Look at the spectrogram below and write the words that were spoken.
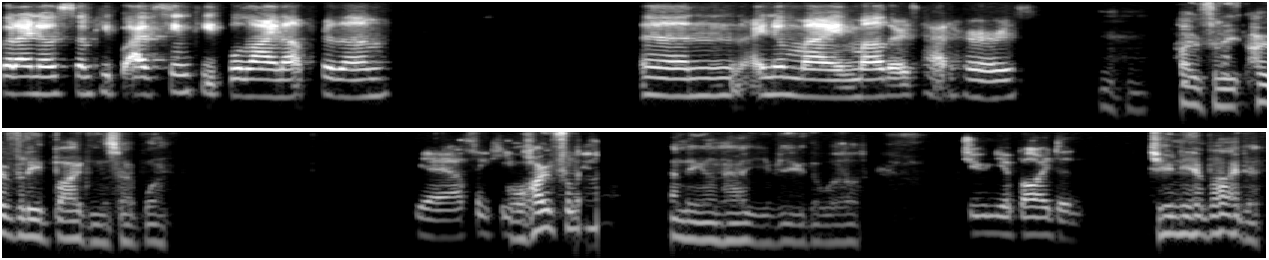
but I know some people, I've seen people line up for them. And I know my mother's had hers. hmm Hopefully, hopefully Biden's had one, Yeah, I think he or hopefully depending on how you view the world. Junior Biden. Junior Biden.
